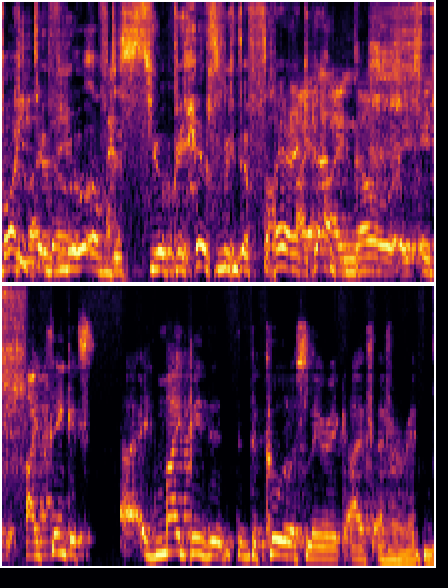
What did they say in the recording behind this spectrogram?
point of view of the stupid with the flare gun. I, I know it, it, I think it's uh, it might be the, the coolest lyric I've ever written.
